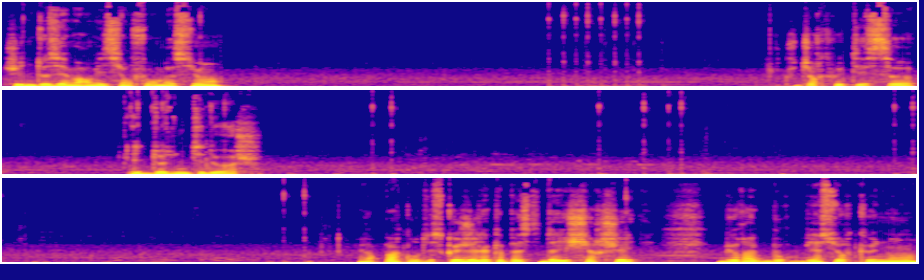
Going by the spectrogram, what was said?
J'ai une deuxième armée ici en formation. J'ai déjà recruté ça et deux unités de hache. Alors par contre, est-ce que j'ai la capacité d'aller chercher Burakbourg? Bien sûr que non.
